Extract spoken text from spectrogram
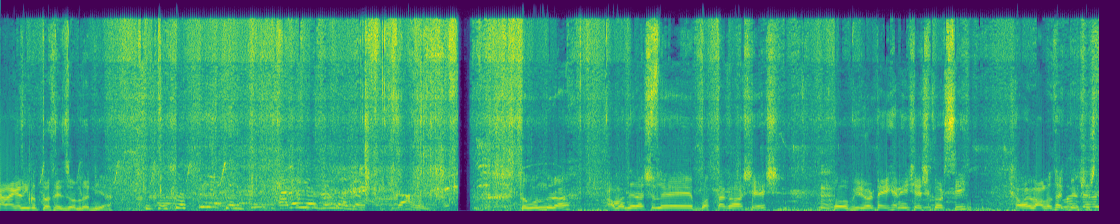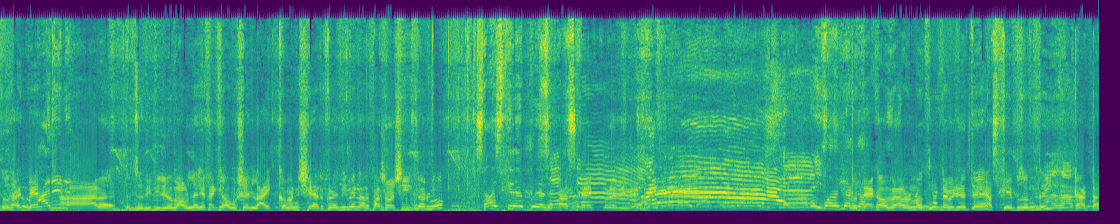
কারাগারি করতেছে এই ঝোলটা নিয়ে। তো বন্ধুরা আমাদের আসলে ভর্তা খাওয়া শেষ। তো ভিডিওটা এখানেই শেষ করছি। সবাই ভালো থাকবেন সুস্থ থাকবেন। আর যদি ভিডিও ভালো লেগে থাকে অবশ্যই লাইক কমেন্ট শেয়ার করে দিবেন। আর পাশাপাশি কি করব? সাবস্ক্রাইব করে সাবস্ক্রাইব করে দিবেন। তো দেখা হবে। আরও নতুন একটা ভিডিওতে আজকে এই পর্যন্তই। টাটা।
